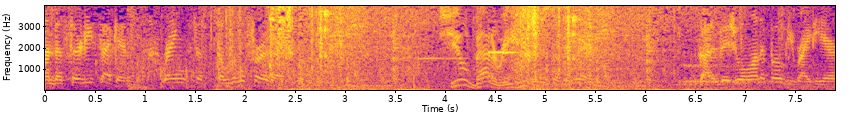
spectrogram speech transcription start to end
Down to 30 seconds. Rings just a little further. Shield battery. Got a visual on a bogey right here.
